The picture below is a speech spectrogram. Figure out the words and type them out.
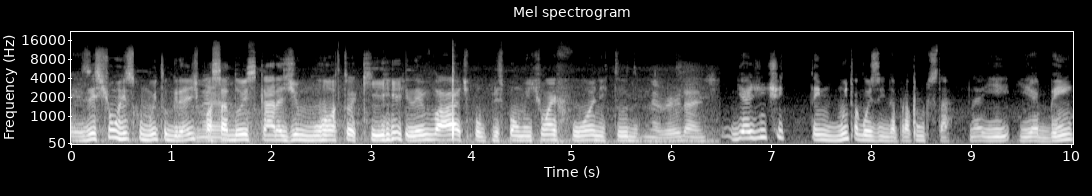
existe um risco muito grande de É. passar dois caras de moto aqui e levar, tipo, principalmente um iPhone e tudo. É verdade. E a gente tem muita coisa ainda para conquistar, né? E, e é bem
